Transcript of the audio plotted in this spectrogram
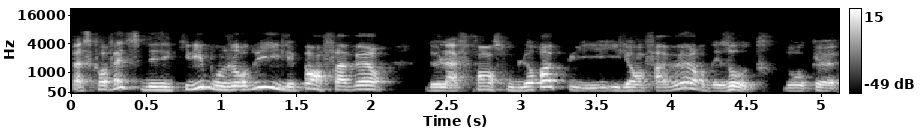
parce qu'en fait, ce déséquilibre aujourd'hui, il n'est pas en faveur de la France ou de l'Europe, il, est en faveur des autres. Donc, euh,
